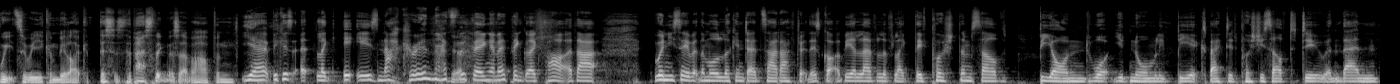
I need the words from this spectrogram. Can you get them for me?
week to week and be like this is the best thing that's ever happened Yeah, because uh, like it is knackering. That's Yeah. the thing, and I think like part of that, when you say about them all looking dead sad after it, there's got to be a level of like they've pushed themselves beyond what you'd normally be expected to push yourself to do, and then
